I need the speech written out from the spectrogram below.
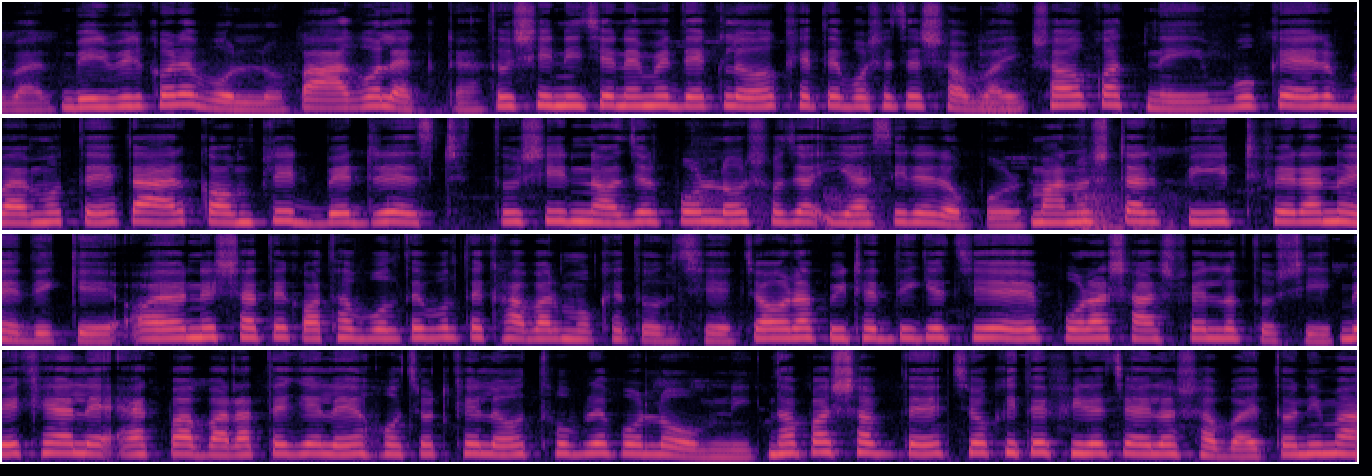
এবার। বিড়বিড় করে বলল, পাগল একটা। তুষি নিচে নেমে দেখল, খেতে বসেছে সবাই। শওকত নেই, বুকের বামতে তার কমপ্লিট বেড রেস্ট তুষির নজর পড়ল সোজা ইয়াসিরের ওপর। মানুষটার পিঠ ফেরানো এদিকে। অয়নের সাথে কথা বলতে বলতে খাবার মুখে তুলছে। চওড়া পিঠের দিকে চেয়ে পোড়া শ্বাস ফেলল তুষি। বেখেয়ালে এক পা বাড়াতে গেলে হোঁচট খেলো থুবড়ে পড়ল অমনি। ধপার শব্দে চকিতে ফিরে চাইলো সবাই। তনিমা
